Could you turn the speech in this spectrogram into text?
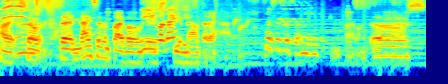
Alright, so the 9750 is the amount that I have. Buy one of those.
